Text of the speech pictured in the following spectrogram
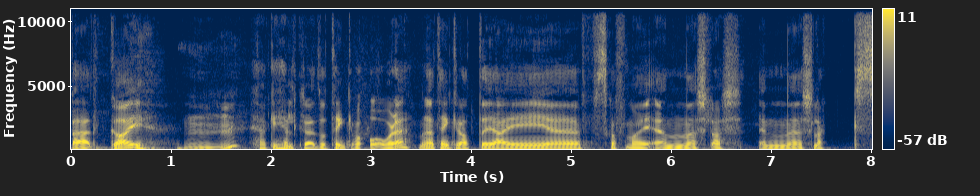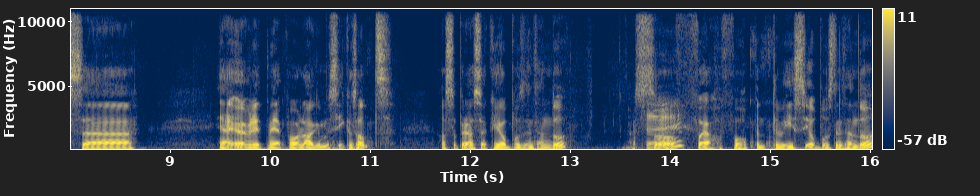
bad guy Jeg har ikke helt greid å tenke meg over det, men jeg tenker at jeg eh, skaffer meg en slags, en slags eh, Jeg øver litt mer på å lage musikk og sånt. Og så prøver jeg å søke jobb hos Nintendo. Og så får jeg forhåpentligvis jobb hos Nintendo,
